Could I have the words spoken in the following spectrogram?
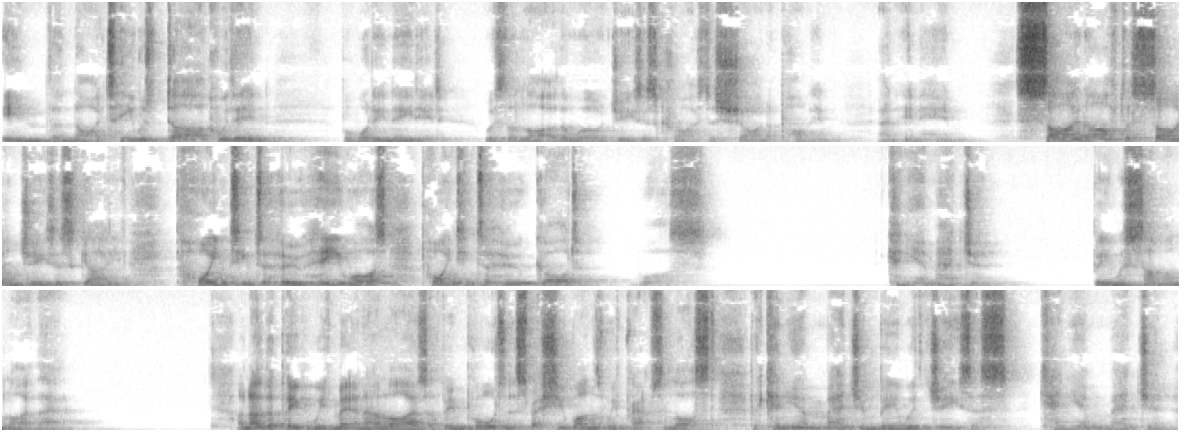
in the night. He was dark within but what he needed was the light of the world, Jesus Christ, to shine upon him and in him. Sign after sign Jesus gave, pointing to who he was, pointing to who God was. Can you imagine being with someone like that? I know the people we've met in our lives have been important, especially ones we've perhaps lost. But can you imagine being with Jesus? Can you imagine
